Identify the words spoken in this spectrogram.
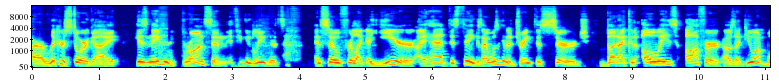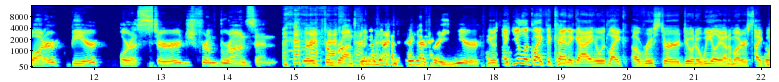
uh, liquor store guy. His name is Bronson, if you can believe this. And so for like a year, I had this thing because I wasn't going to drink this surge, but I could always offer. I was like, "Do you want water, beer, or a surge from Bronson?" Third from Bronson. And I got to say that for a year. He was like, "You look like the kind of guy who would like a rooster doing a wheelie on a motorcycle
